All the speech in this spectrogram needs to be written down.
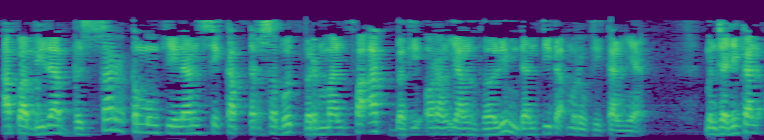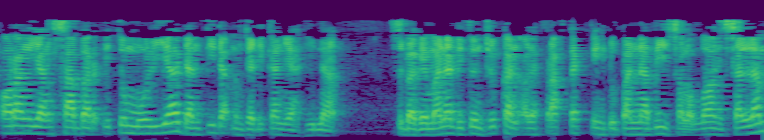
apabila besar kemungkinan sikap tersebut bermanfaat bagi orang yang zalim dan tidak merugikannya. Menjadikan orang yang sabar itu mulia dan tidak menjadikannya hina. Sebagaimana ditunjukkan oleh praktek kehidupan Nabi Shallallahu Alaihi Wasallam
